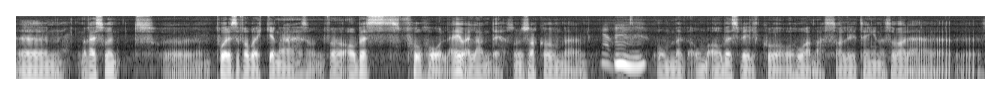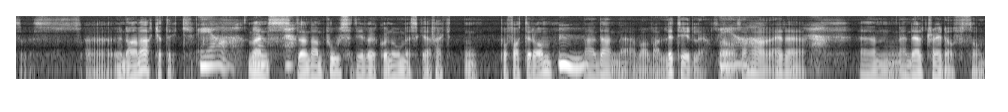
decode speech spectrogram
eh, reiser rundt eh, på disse fabrikkene. Sånn, for arbeidsforholdet er jo elendig, som du snakker om. eh, Mhm. om, om arbeidsvilkår og HMS og alle de tingene, så var det eh, eh, under enhver kritikk. Ja. Mens den, den positive økonomiske effekten på fattigdom, mm. den, den eh, var veldig tydelig. Så, Ja. så her er det en del trade-off som,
